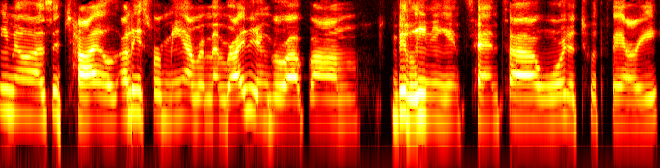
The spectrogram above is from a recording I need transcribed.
you know as a child at least for me i remember i didn't grow up um believing in santa or the tooth fairy.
